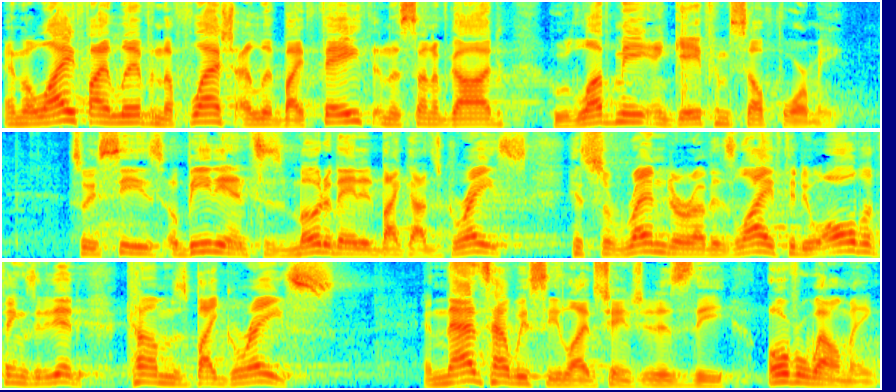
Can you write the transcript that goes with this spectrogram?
And the life I live in the flesh, I live by faith in the Son of God who loved me and gave himself for me. So he sees obedience is motivated by God's grace. His surrender of his life to do all the things that he did comes by grace. And that's how we see lives change. It is the overwhelming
